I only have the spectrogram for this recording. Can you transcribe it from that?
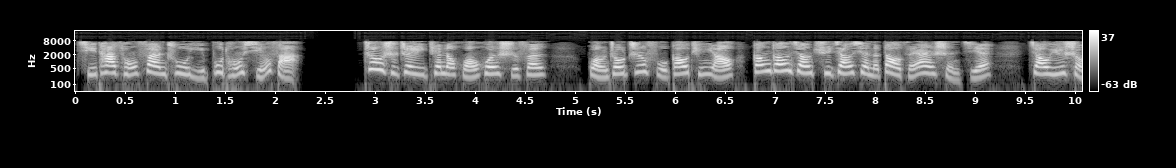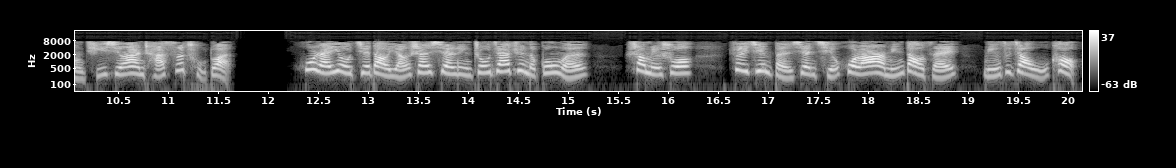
其他从犯处以不同刑罚。正是这一天的黄昏时分，广州知府高廷尧刚刚将曲江县的盗贼案审结，交于省提刑案查司处断，忽然又接到阳山县令周家俊的公文，上面说最近本县擒获了二名盗贼，名字叫吴寇。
